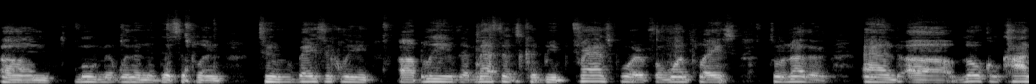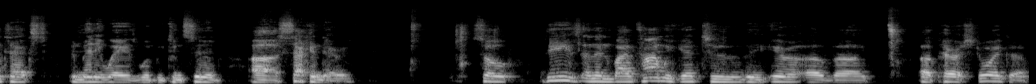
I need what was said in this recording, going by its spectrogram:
um, movement within the discipline to basically uh, believe that methods could be transported from one place to another and uh, local context in many ways would be considered uh, secondary. So these, and then by the time we get to the era of uh, uh, perestroika.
